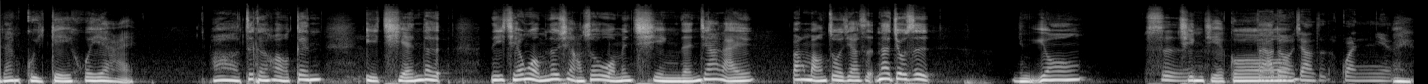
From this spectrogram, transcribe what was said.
咱规家伙啊！哦，这个哈、哦、跟以前的以前我们都想说，我们请人家来帮忙做家事，那就是女佣是清洁工，大家都有这样子的观念。哎，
